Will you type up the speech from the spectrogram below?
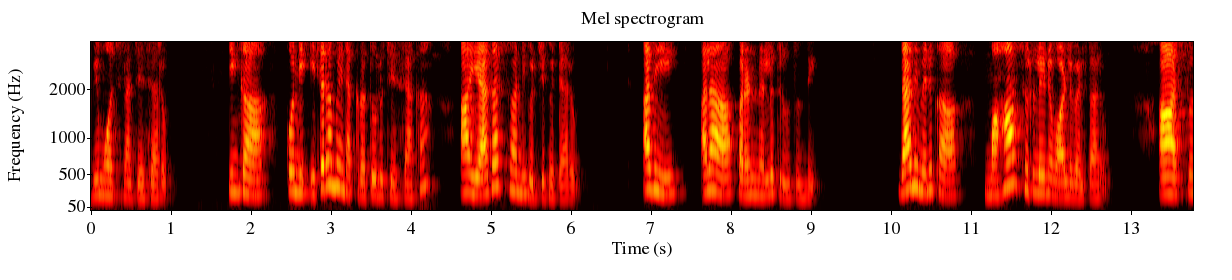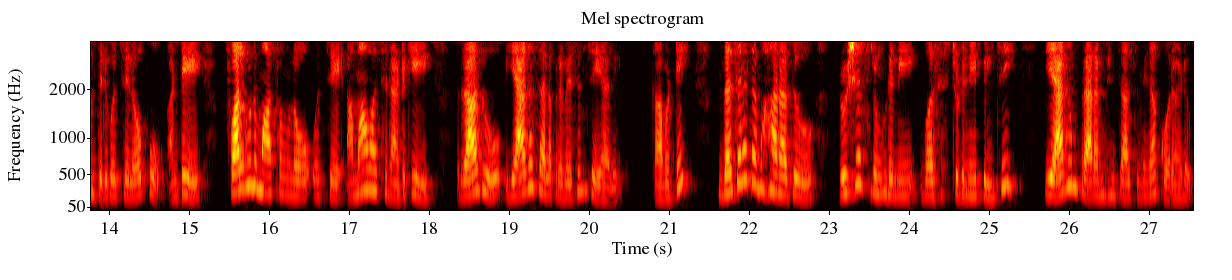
విమోచన చేశారు. ఇంకా కొన్ని ఇతరమైన క్రతువులు చేశాక ఆ యాగాస్వాన్ని విడిచిపెట్టారు. అది అలా పన్నెండు నెలలు తిరుగుతుంది. దాని వెనుక మహాసురులైన వాళ్ళు వెళ్తారు. ఆ అశ్వం తిరిగొచ్చేలోపు అంటే ఫాల్గుణ మాసంలో వచ్చే అమావాస్య నాటికి రాజు యాగశాల ప్రవేశం చేయాలి. కాబట్టి దశరథ మహారాజు ఋషశృంగుడిని వశిష్ఠుడిని పిలిచి యాగం ప్రారంభించాల్సిందిగా కోరాడు.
